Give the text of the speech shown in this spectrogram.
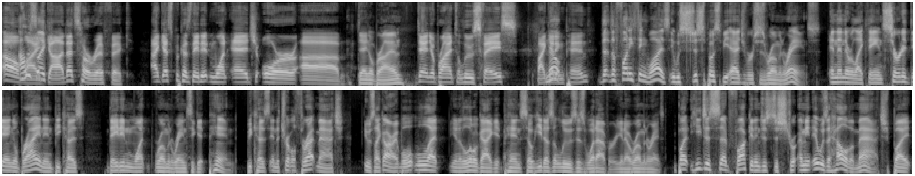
Oh I my like- God. That's horrific. I guess because they didn't want Edge or uh, Daniel Bryan. Daniel Bryan to lose face by No. getting pinned. The, the funny thing was, it was just supposed to be Edge versus Roman Reigns. And then they were like, they inserted Daniel Bryan in because they didn't want Roman Reigns to get pinned. Because in a triple threat match, it was like, all right, well, we'll let, you know, the little guy get pinned so he doesn't lose his whatever, you know, Roman Reigns. But he just said, fuck it, and just destroy. I mean, it was a hell of a match, but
